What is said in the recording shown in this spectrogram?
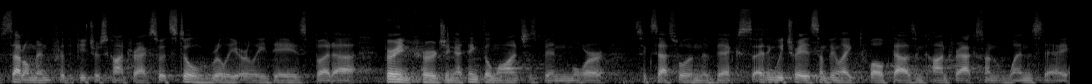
settlement for the futures contract, so it's still really early days, but uh, very encouraging. I think the launch has been more successful than the VIX. I think we traded something like 12,000 contracts on Wednesday.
